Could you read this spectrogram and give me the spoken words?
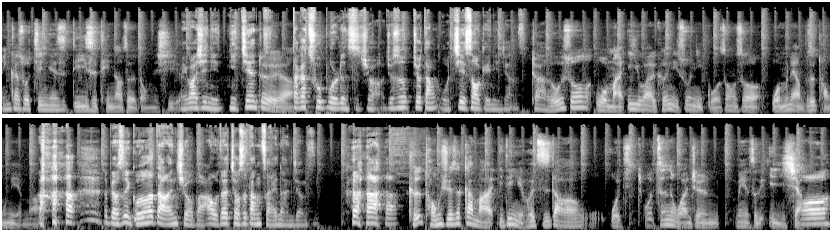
应该说今天是第一次听到这个东西。没关系，你你今天对啊，大概初步的认识就好，就是就当我介绍给你这样子。对啊，我是说我蛮意外。可是你说你国中的时候，我们俩不是同年吗？那表示你国中在打篮球吧？啊，我在教室当宅男这样子。可是同学是干嘛？一定也会知道啊！我我真的完全没有这个印象哦。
